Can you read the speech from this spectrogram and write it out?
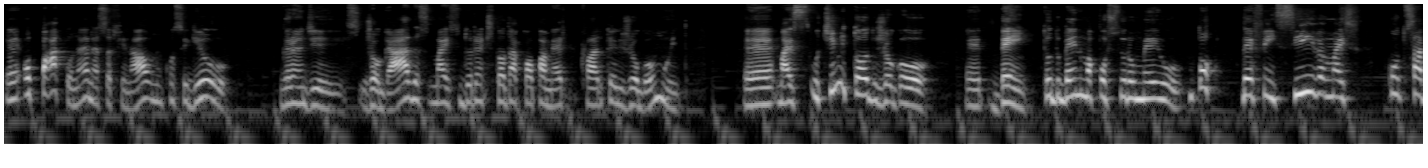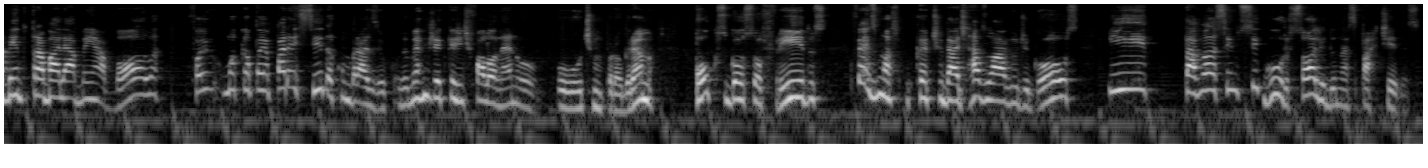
é, opaco, né, nessa final, não conseguiu grandes jogadas, mas durante toda a Copa América, claro que ele jogou muito. É, mas o time todo jogou é, bem, tudo bem numa postura meio um pouco defensiva, mas sabendo trabalhar bem a bola. Foi uma campanha parecida com o Brasil, do mesmo jeito que a gente falou né, no, no último programa, poucos gols sofridos, fez uma quantidade razoável de gols e estava sendo seguro, sólido nas partidas.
